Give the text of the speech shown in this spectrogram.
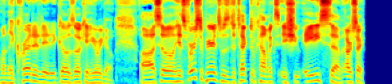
when they credit it, it goes okay. Here we go. Uh, so his first appearance was Detective Comics issue eighty-seven. Or sorry,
